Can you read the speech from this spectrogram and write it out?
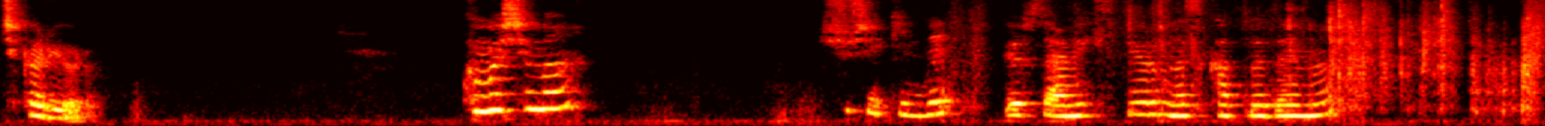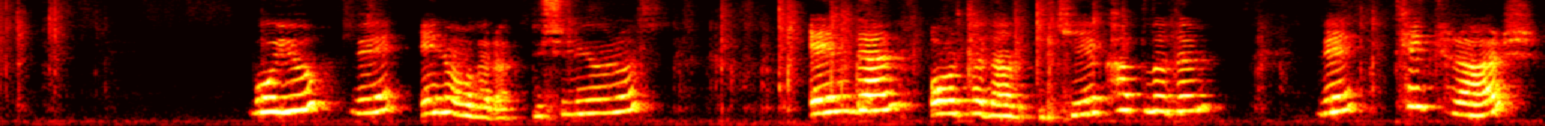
çıkarıyorum. Kumaşımı şu şekilde göstermek istiyorum nasıl katladığımı. Boyu ve eni olarak düşünüyoruz. Enden ortadan ikiye katladım ve tekrar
